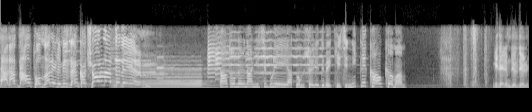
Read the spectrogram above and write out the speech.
Sana Daltonlar elimizden kaçıyorlar dedim. Daltonların annesi buraya yatmamı söyledi ve kesinlikle kalkamam. Gidelim Düldül.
